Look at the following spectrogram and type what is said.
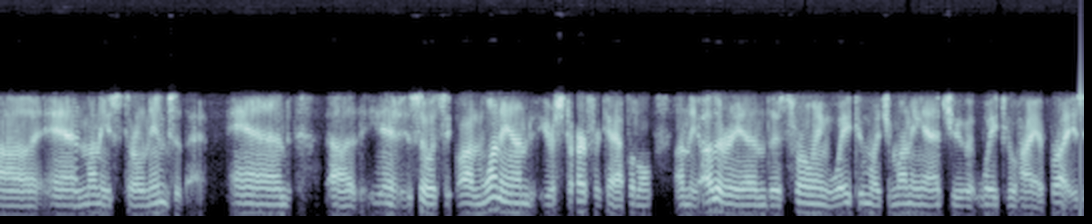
uh, and money's thrown into that. And uh, so it's on one end you're starved for capital. On the other end, they're throwing way too much money at you at way too high a price.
